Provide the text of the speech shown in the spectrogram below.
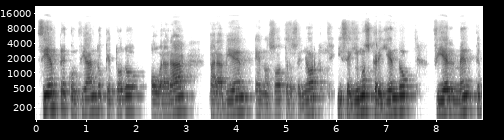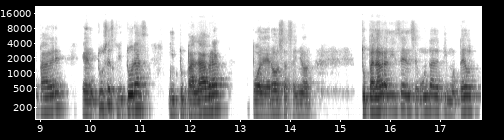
siempre confiando que todo obrará para bien en nosotros, Señor, y seguimos creyendo fielmente, Padre, en tus escrituras y tu palabra poderosa, Señor. Tu palabra dice en segunda de Timoteo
